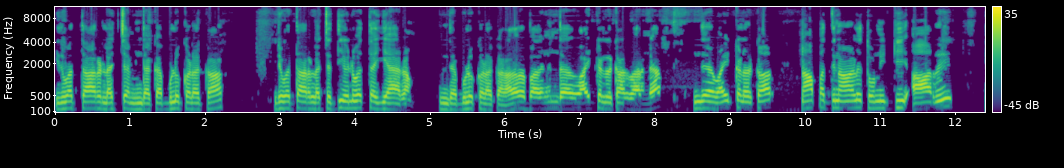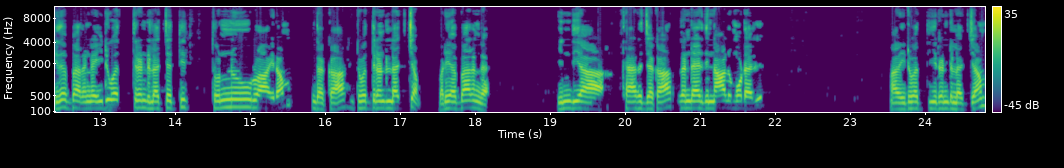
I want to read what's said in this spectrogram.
இருபத்தாறு லட்சம் இந்த க ப்ளூ கலர் கார் இருபத்தாறு லட்சத்தி எழுபத்தையாயிரம் இந்த ப்ளூ கலர் கார் அதாவது பாருங்க இந்த ஒயிட் கலர் கார் பாருங்க. இந்த ஒயிட் கலர் கார் நாற்பத்தி நாலு தொண்ணூற்றி ஆறு. இதை பாருங்க இருபத்தி ரெண்டு லட்சத்தி தொண்ணூறாயிரம் இந்த கார் இருபத்தி ரெண்டு லட்சம். படியா பாருங்க. இந்தியா கேரேஜ கார் ரெண்டாயிரத்தி நாலு மாடல் இருபத்தி ரெண்டு லட்சம்.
